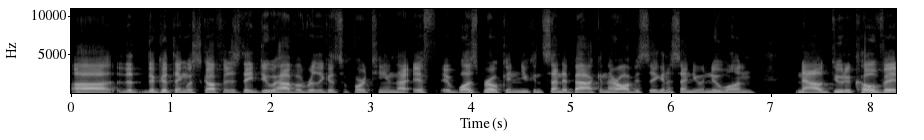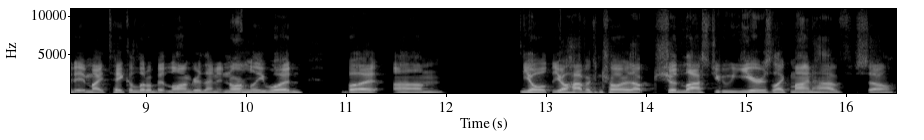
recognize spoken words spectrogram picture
uh, the the good thing with SCUF is they do have a really good support team that if it was broken, you can send it back, and they're obviously going to send you a new one. Now, due to COVID, it might take a little bit longer than it normally would, but um, you'll you'll have a controller that should last you years, like mine have. So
